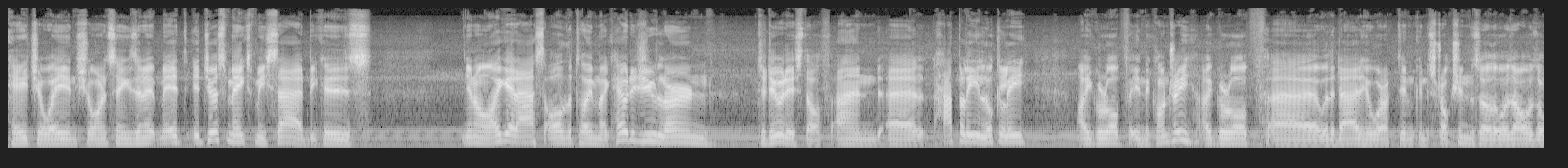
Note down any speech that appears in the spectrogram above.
HOA insurance things, and it it it just makes me sad because you know I get asked all the time like how did you learn to do this stuff and uh, happily luckily I grew up in the country. I grew up uh, with a dad who worked in construction, so there was always a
